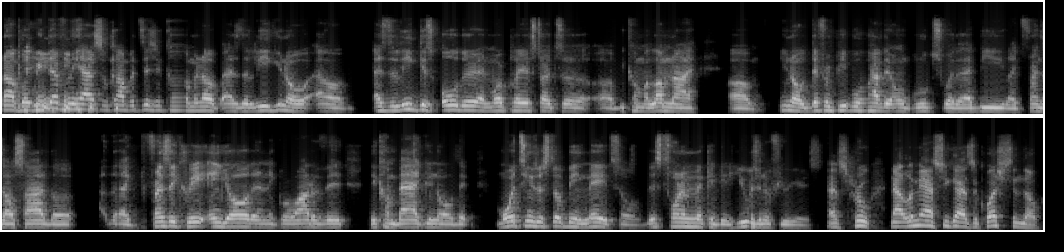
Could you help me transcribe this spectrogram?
No, but we definitely have some competition coming up as the league. You know, um, as the league gets older and more players start to uh, become alumni. Um, you know, different people have their own groups, whether that be like friends outside the like friends they create in Yald and they grow out of it. They come back. You know, that more teams are still being made, so this tournament can get huge in a few years. That's true. Now, let me ask you guys a question though.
